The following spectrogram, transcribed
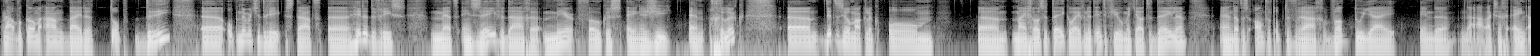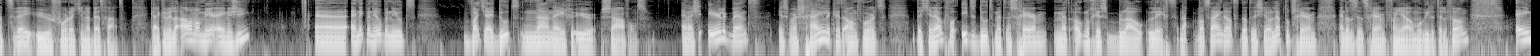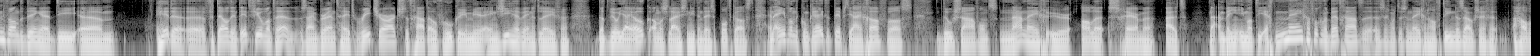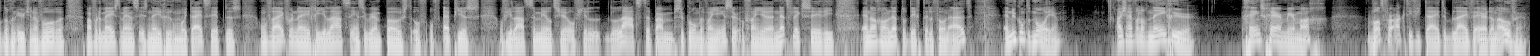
Nou, we komen aan bij de top 3. Uh, op nummertje 3 staat uh, de Vries met in 7 dagen meer focus, energie en geluk. Uh, dit is heel makkelijk om um, mijn grootste takeaway van dit interview met jou te delen. En dat is antwoord op de vraag: wat doe jij in de, nou, laat ik zeggen, 1 à 2 uur voordat je naar bed gaat? Kijk, we willen allemaal meer energie. Uh, en ik ben heel benieuwd wat jij doet na 9 uur s'avonds. En als je eerlijk bent, is waarschijnlijk het antwoord dat je in elk geval iets doet met een scherm met ook nog eens blauw licht. Nou, wat zijn dat? Dat is jouw laptopscherm en dat is het scherm van jouw mobiele telefoon. Een van de dingen die um, Hidde uh, vertelde in het interview, want hè, zijn brand heet Recharge. Dat gaat over hoe kun je meer energie hebben in het leven. Dat wil jij ook, anders luister je niet in deze podcast. En een van de concrete tips die hij gaf was: doe s'avonds na 9 uur alle schermen uit. Nou, en ben je iemand die echt mega vroeg naar bed gaat, uh, zeg maar tussen 9 en half 10, dan zou ik zeggen, haal het nog een uurtje naar voren. Maar voor de meeste mensen is 9 uur een mooi tijdstip. Dus om 5 voor 9 je laatste Instagram post of, of appjes, of je laatste mailtje, of je laatste paar seconden van je, Insta of van je Netflix serie. En dan gewoon laptop dicht, telefoon uit. En nu komt het mooie. Als jij vanaf 9 uur geen scherm meer mag, wat voor activiteiten blijven er dan over?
